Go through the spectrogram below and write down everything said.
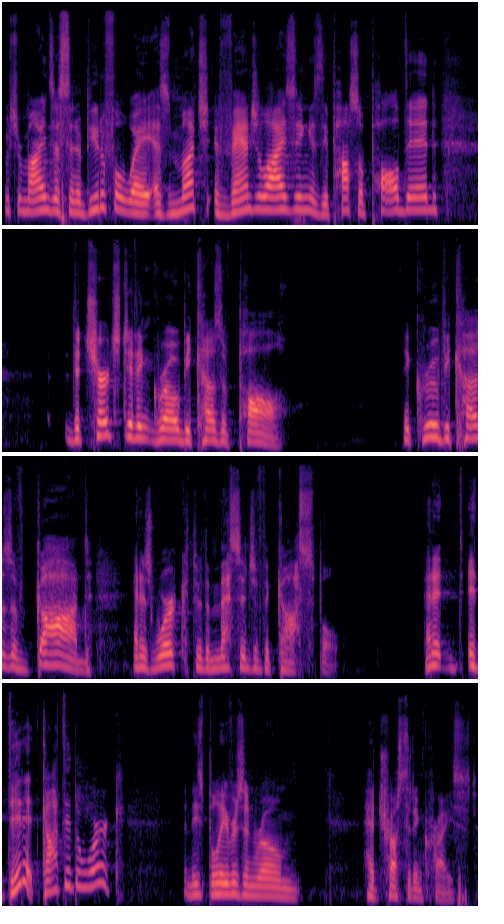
Which reminds us in a beautiful way as much evangelizing as the Apostle Paul did, the church didn't grow because of Paul. It grew because of God and his work through the message of the gospel. And it, it did it. God did the work. And these believers in Rome had trusted in Christ.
